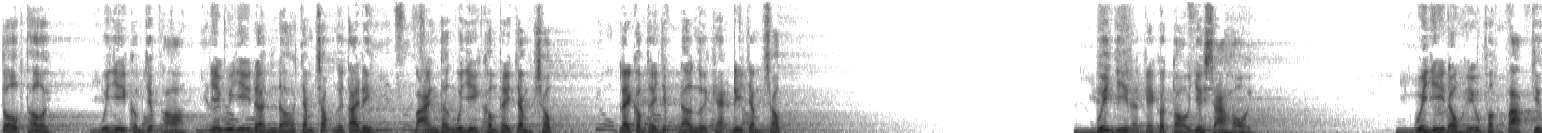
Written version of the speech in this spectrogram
Tốt thôi. Quý vị không giúp họ. Vậy quý vị đến đó chăm sóc người ta đi. Bản thân quý vị không thể chăm sóc. Lại không thể giúp đỡ người khác đi chăm sóc. Quý vị là kẻ có tội với xã hội. Quý vị đâu hiểu phật pháp chứ?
